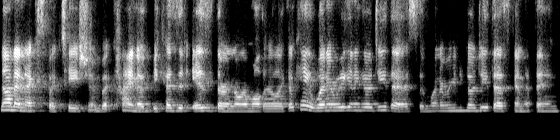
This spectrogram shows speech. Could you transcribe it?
not an expectation but kind of because it is their normal. They're like okay when are we going to go do this? And when are we going to go do this kind of thing?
